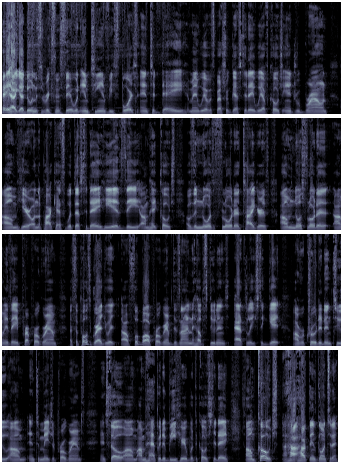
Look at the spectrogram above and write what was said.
Hey, how y'all doing? This is Rick Sincere with MTMV Sports, and today, man, we have a special guest today. We have Coach Andrew Brown um, here on the podcast with us today. He is the um, head coach of the North Florida Tigers. Um, North Florida um, is a prep program, a postgraduate uh, football program designed to help students, athletes, to get uh, recruited into um, into major programs. And so, um, I'm happy to be here with the coach today. coach, how, how are things going today?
